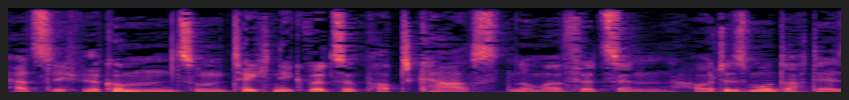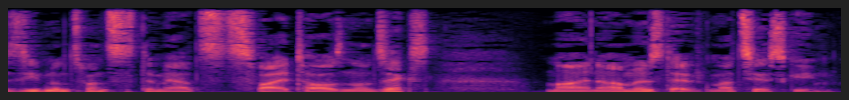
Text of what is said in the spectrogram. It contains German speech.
Herzlich willkommen zum Technikwürze Podcast Nummer 14. Heute ist Montag, der 27. März 2006. Mein Name ist David Maciejski.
